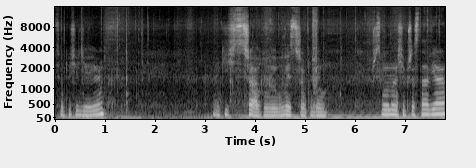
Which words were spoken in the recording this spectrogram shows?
Co tu się dzieje? Jakiś strzał tu był, wystrzał tu był. Przysłona się przestawia.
